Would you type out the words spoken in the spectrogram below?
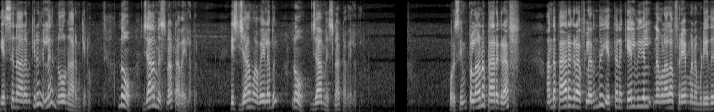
எஸ்ன்னு ஆரம்பிக்கணும் இல்லை நோன்னு ஆரம்பிக்கணும். No jam is not available is jam available no jam is not available ஒரு சிம்பிளான பேராகிராஃப் அந்த பேராகிராஃப்லேருந்து எத்தனை கேள்விகள் நம்மளால் ஃப்ரேம் பண்ண முடியுது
